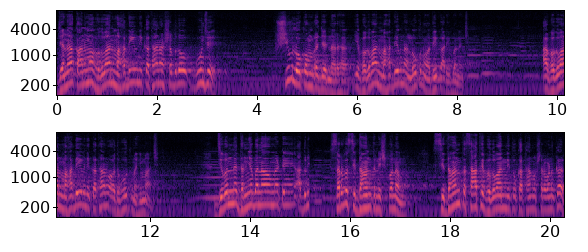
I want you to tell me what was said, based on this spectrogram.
જેના કાનમાં ભગવાન મહાદેવની કથાના શબ્દો ગુંજે શિવ લોકમ વ્રજે નર એ ભગવાન મહાદેવના લોકનો અધિકારી બને છે આ ભગવાન મહાદેવની કથાનો અદ્ભુત મહિમા છે જીવનને ધન્ય બનાવવા માટે આધુનિક સર્વ સિદ્ધાંત નિષ્પનમ સિદ્ધાંત સાથે ભગવાનની તો કથાનું શ્રવણ કર.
